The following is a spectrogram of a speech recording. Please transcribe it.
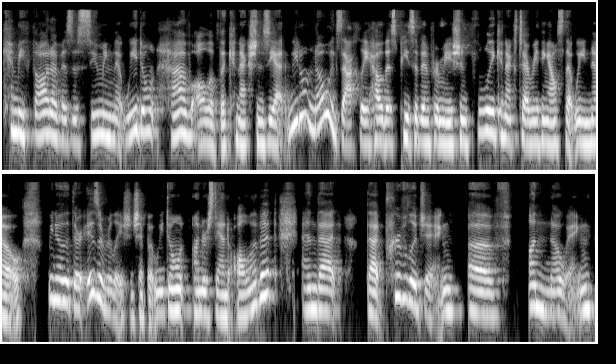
can be thought of as assuming that we don't have all of the connections yet. We don't know exactly how this piece of information fully connects to everything else that we know. We know that there is a relationship, but we don't understand all of it. And that that privileging of unknowing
